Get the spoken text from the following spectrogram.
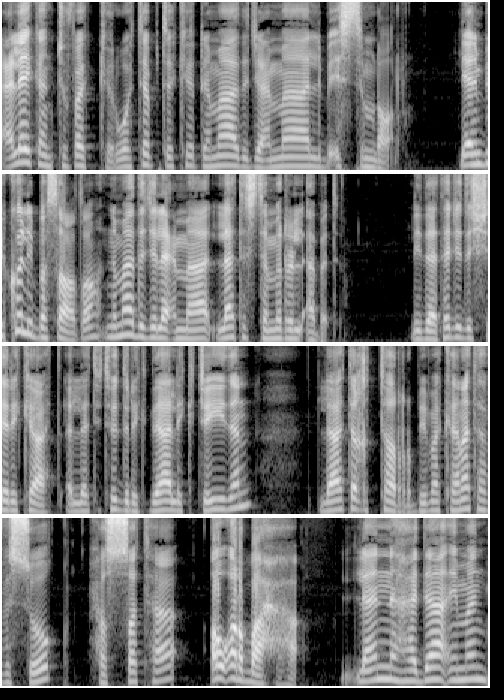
عليك أن تفكر وتبتكر نماذج أعمال باستمرار. لأن بكل بساطة نماذج الأعمال لا تستمر الأبد. لذا تجد الشركات التي تدرك ذلك جيدا لا تغتر بمكانتها في السوق حصتها أو أرباحها لأنها دائما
